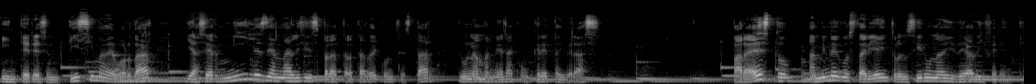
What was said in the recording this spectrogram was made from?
interesantísima de abordar y hacer miles de análisis para tratar de contestar de una manera concreta y veraz. Para esto, a mí me gustaría introducir una idea diferente.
